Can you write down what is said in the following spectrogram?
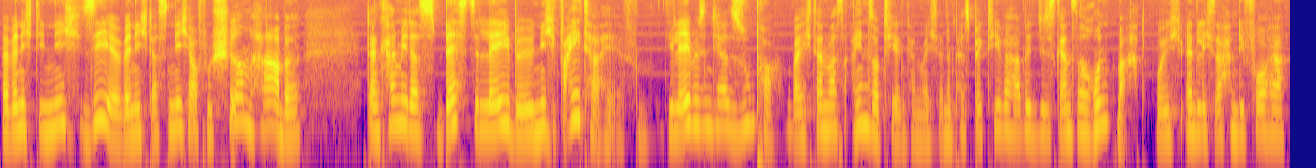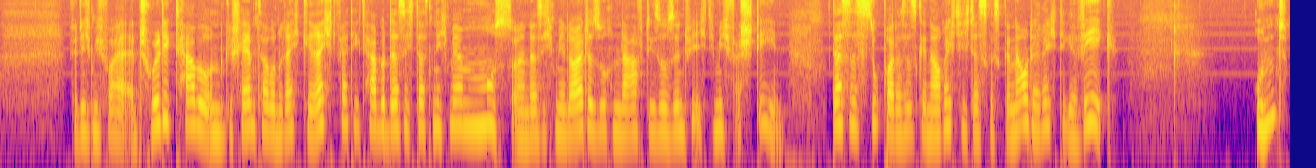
Weil wenn ich die nicht sehe, wenn ich das nicht auf dem Schirm habe, dann kann mir das beste Label nicht weiterhelfen. Die Label sind ja super, weil ich dann was einsortieren kann, weil ich dann eine Perspektive habe, die das Ganze rund macht, wo ich endlich Sachen, die vorher für die ich mich vorher entschuldigt habe und geschämt habe und recht gerechtfertigt habe, dass ich das nicht mehr muss, sondern dass ich mir Leute suchen darf, die so sind wie ich, die mich verstehen. Das ist super, das ist genau richtig, das ist genau der richtige Weg. Und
